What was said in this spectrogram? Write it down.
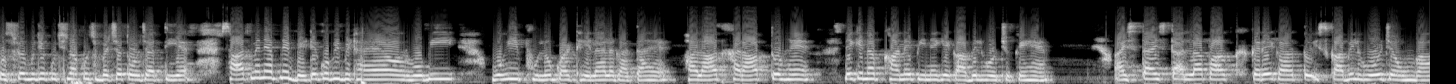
उस पर मुझे कुछ ना कुछ बचत हो जाती है। साथ मैंने अपने बेटे को भी बिठाया है और वो भी वही फूलों का ठेला लगाता है। हालात खराब तो हैं, लेकिन अब खाने पीने के काबिल हो चुके हैं। आहिस्ता आहिस्ता अल्लाह पाक करेगा तो इस काबिल हो जाऊँगा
